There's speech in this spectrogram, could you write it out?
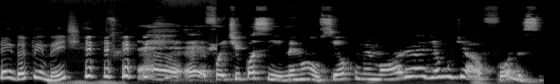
É independente. É, é, foi tipo assim, meu irmão, se eu comemoro é dia mundial, foda-se.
